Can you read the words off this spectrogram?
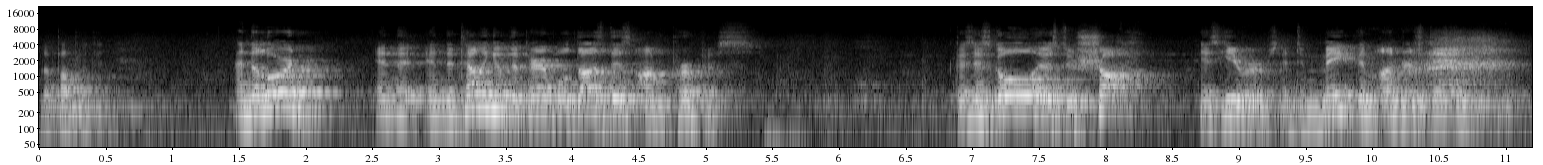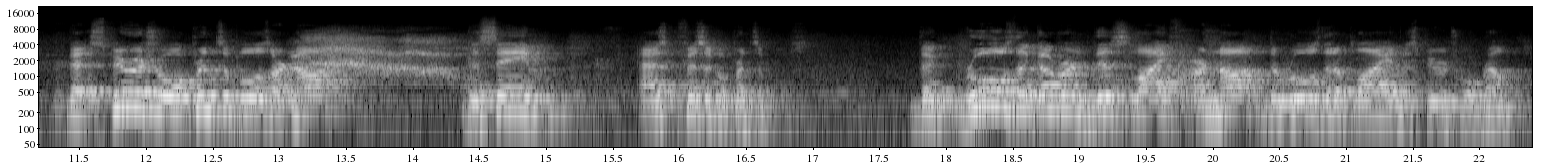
the publican. And the Lord, in the, in the telling of the parable, does this on purpose. Because his goal is to shock his hearers and to make them understand that spiritual principles are not the same as physical principles. The rules that govern this life are not the rules that apply in the spiritual realm.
